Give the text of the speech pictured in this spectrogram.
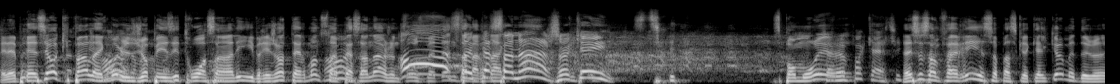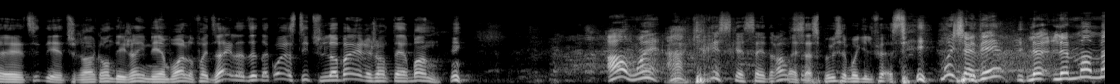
j'ai l'impression qu'il parle avec moi, j'ai déjà pesé 300 livres. Et Jean Termon, c'est Ah. un personnage, une fausse Ah, bédaine, c'est un tabarnak. personnage, OK. C'est pas moi. J'avais pas catché. Eh, ça, ça me fait rire, ça, parce que quelqu'un m'a déjà. euh, tu sais, tu rencontres des gens, ils viennent me voir l'autre fois, ils disent Hey, là, dis de quoi, Asti, tu l'as bien, Régent de Terrebonne? Ah ouais, ah Chris que c'est drôle. ben, ça. ça se peut, c'est moi qui le fais. Moi j'avais le, le moment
